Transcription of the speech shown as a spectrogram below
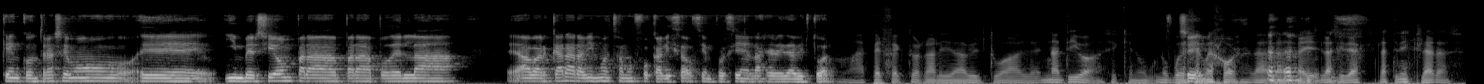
que encontrásemos eh, inversión para, para poderla abarcar. Ahora mismo estamos focalizados 100% en la realidad virtual. Ah, es perfecto, realidad virtual eh, nativa, así es que no, no puede Sí. ser mejor. La- la- la- las ideas las tenéis claras.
